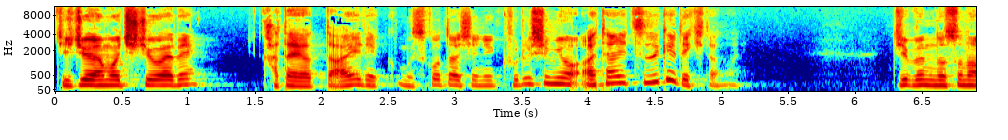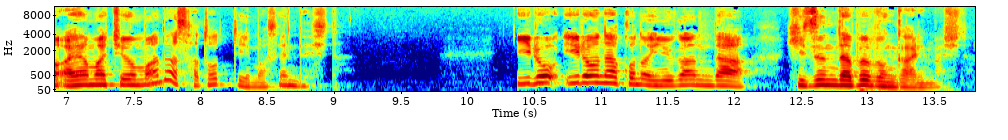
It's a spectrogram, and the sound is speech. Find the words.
父親も父親で偏った愛で息子たちに苦しみを与え続けてきたのに、自分のその過ちをまだ悟っていませんでした。いろいろなこの歪んだ、歪んだ部分がありました。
